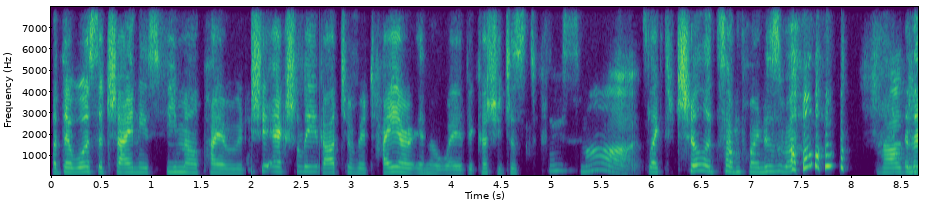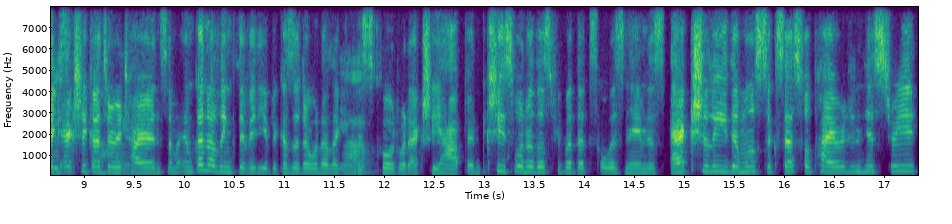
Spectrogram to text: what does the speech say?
but there was a Chinese female pirate. She actually got to retire in a way because she just so smart. like to chill at some point as well. Rather and like actually got to retire in some i'm gonna link the video because i don't want to like Yeah. misquote what actually happened. She's one of those people that's always named as actually the most successful pirate in history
